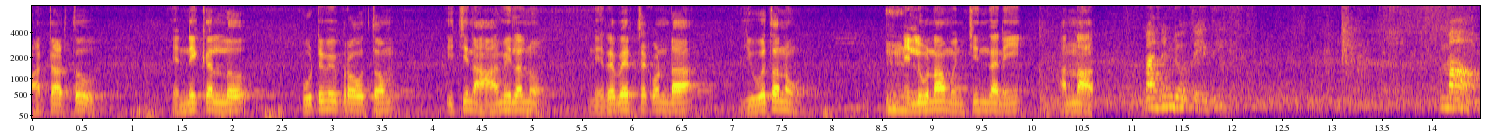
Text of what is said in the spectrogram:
మాట్లాడుతూ ఎన్నికల్లో కూటమి ప్రభుత్వం ఇచ్చిన హామీలను నెరవేర్చకుండా యువతను నిలువున ముంచిందని అన్నారు. పన్నెండవ తేదీ మా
